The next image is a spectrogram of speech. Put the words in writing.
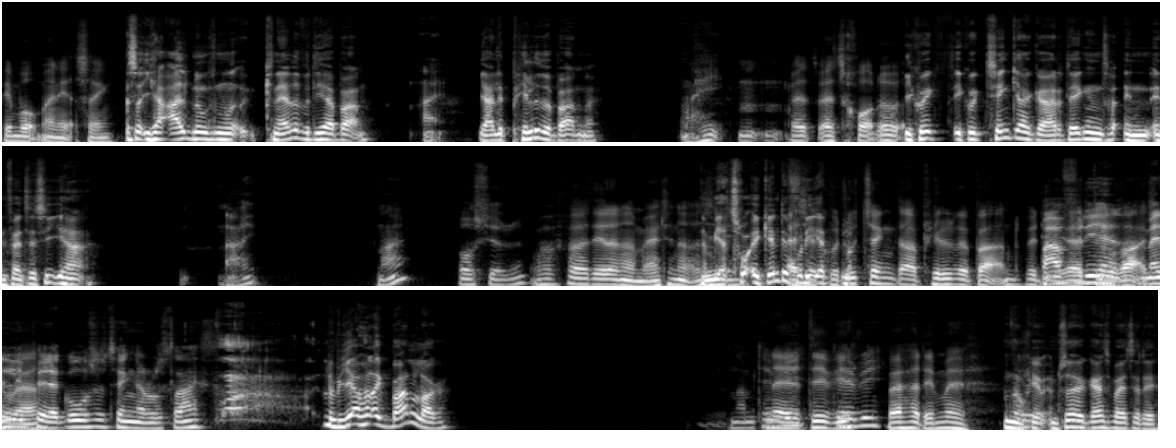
Det må man altså ikke. Altså, I har aldrig nogensinde knaldet ved de her børn. Nej. Jeg har lidt pillet ved børnene. Nej, hvad, hvad tror du? I kunne ikke, I kunne ikke tænke jer at gøre det. Det er ikke en, en, en fantasi her. Nej. Nej. Hvor siger du det? Hvorfor er det der noget mærkeligt noget at Jamen, jeg tror igen, det er altså, fordi, at... kunne du tænke dig at pille ved børn? Fordi, Bare at fordi du han er er mandlig radiovært? pædagog, så tænker du straks. Jamen, jeg er jo heller ikke børnelokker. Nå, men det er Nej, vi. det er vi. Det er vi. Hvad har det med? Nå, Okay, men så er jeg gerne tilbage til det.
